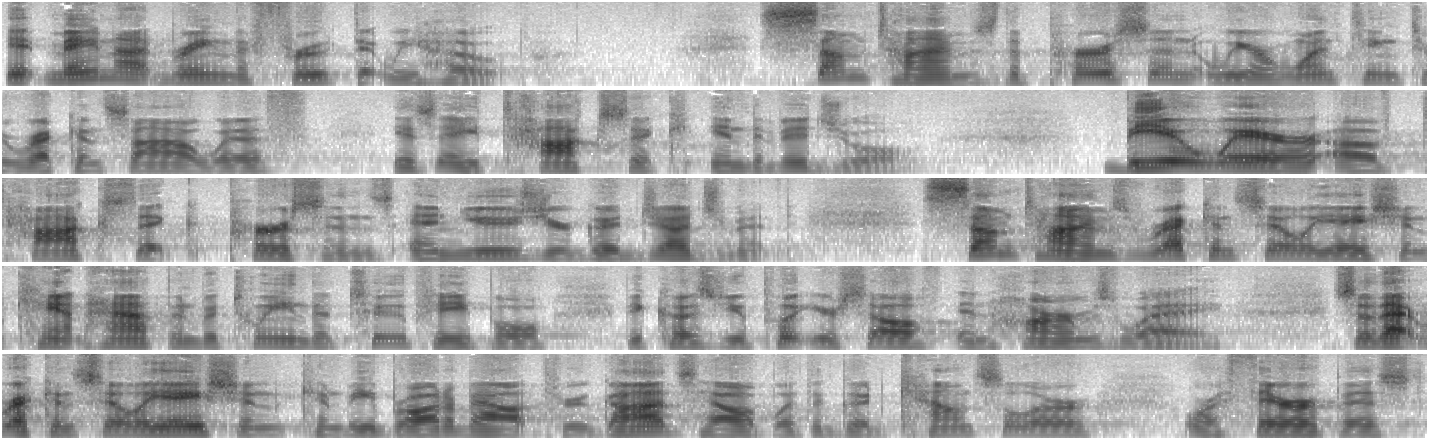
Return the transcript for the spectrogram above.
it may not bring the fruit that we hope. Sometimes the person we are wanting to reconcile with is a toxic individual be aware of toxic persons and use your good judgment. Sometimes reconciliation can't happen between the two people because you put yourself in harm's way. So that reconciliation can be brought about through God's help with a good counselor or therapist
